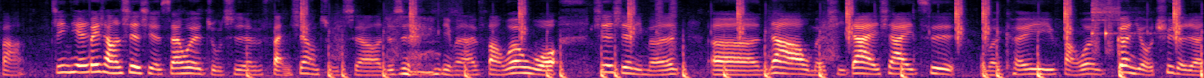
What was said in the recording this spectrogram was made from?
发。今天非常谢谢三位主持人反向主持啊，就是 你们来访问我，谢谢你们。呃，那我们期待下一次我们可以访问更有趣的人。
